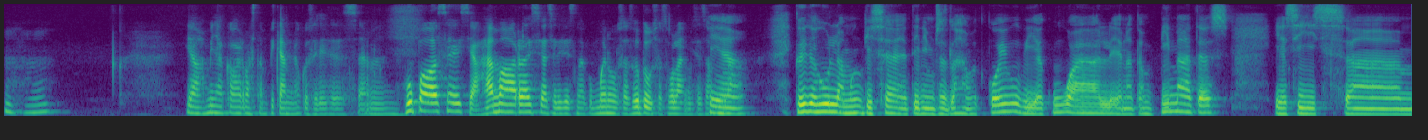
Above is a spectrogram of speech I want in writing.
mm. -hmm ja mina ka armastan pigem nagu sellises ähm, hubases ja hämaras ja sellises nagu mõnusas õdusas olemises. ja kõige hullem ongi see, et inimesed lähevad koju viie-kuue ajal ja nad on pimedas ja siis ähm,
